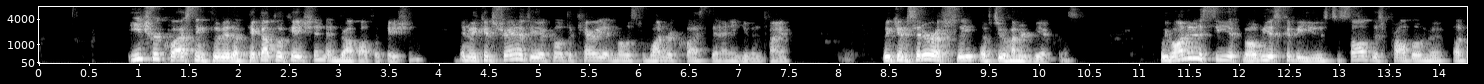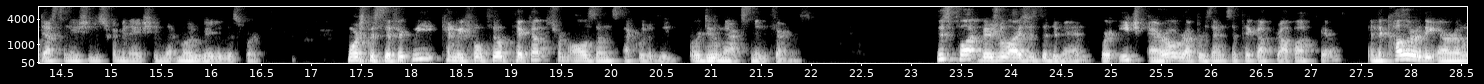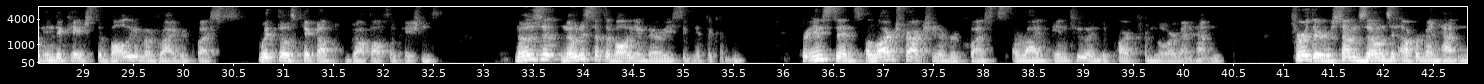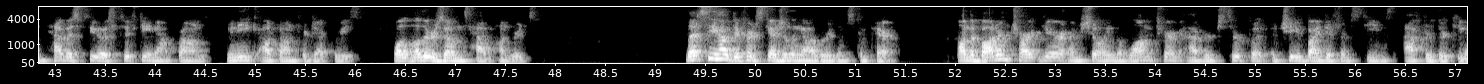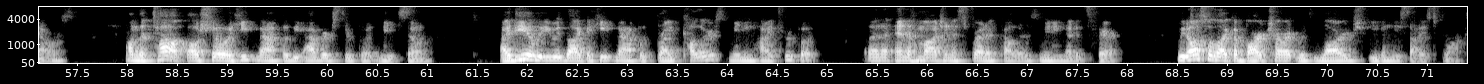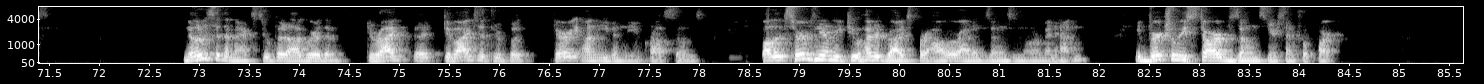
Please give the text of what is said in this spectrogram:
Each request included a pickup location and drop-off location, and we constrain a vehicle to carry at most one request at any given time. We consider a fleet of 200 vehicles. We wanted to see if Mobius could be used to solve this problem of destination discrimination that motivated this work. More specifically, can we fulfill pickups from all zones equitably or do maximum fairness? This plot visualizes the demand where each arrow represents a pickup drop-off pair and the color of the arrow indicates the volume of ride requests with those pickup drop-off locations. Notice that, notice that the volume varies significantly. For instance, a large fraction of requests arrive into and depart from lower Manhattan. Further, some zones in upper Manhattan have as few as 15 outbound, unique outbound trajectories, while other zones have hundreds. Let's see how different scheduling algorithms compare. On the bottom chart here, I'm showing the long-term average throughput achieved by different schemes after 13 hours. On the top, I'll show a heat map of the average throughput in each zone. Ideally, we'd like a heat map with bright colors, meaning high throughput, and a, homogeneous spread of colors, meaning that it's fair. We'd also like a bar chart with large, evenly sized blocks. Notice that the max throughput algorithm derive, uh, divides the throughput very unevenly across zones. While it serves nearly 200 rides per hour out of zones in lower Manhattan, it virtually starves zones near Central Park.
